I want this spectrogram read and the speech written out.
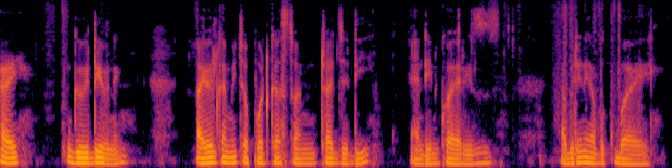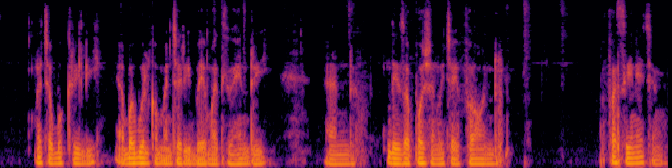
Hi, good evening. I welcome you to a podcast on tragedy and inquiries. Be reading a book by, not a book really, a Bible commentary by Matthew Henry. And there's a portion which I found fascinating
